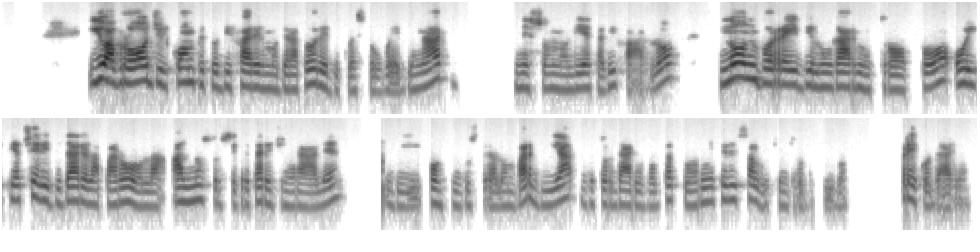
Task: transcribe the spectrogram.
Io avrò oggi il compito di fare il moderatore di questo webinar, ne sono lieta di farlo. Non vorrei dilungarmi troppo, ho il piacere di dare la parola al nostro segretario generale, di Confindustria Lombardia, dottor Dario Voltatorni, per il saluto introduttivo. Prego Dario.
